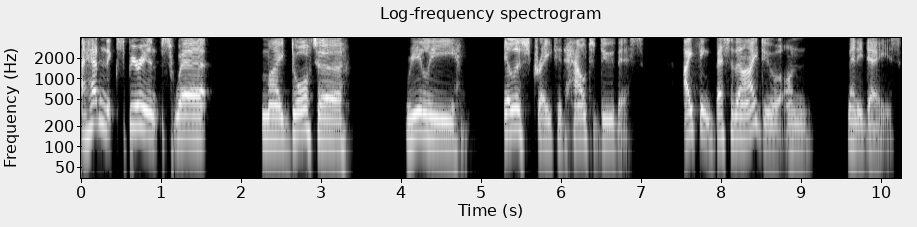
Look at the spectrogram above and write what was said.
I had an experience where my daughter really illustrated how to do this. I think better than I do on many days.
